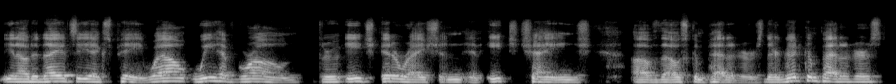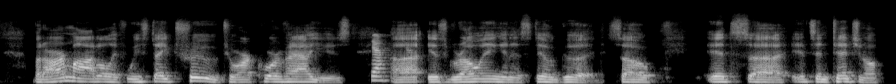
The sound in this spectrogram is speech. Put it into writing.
you know today it's exp well we have grown through each iteration and each change of those competitors. They're good competitors, but our model, if we stay true to our core values, yeah. uh, is growing and is still good. So it's uh, it's intentional.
